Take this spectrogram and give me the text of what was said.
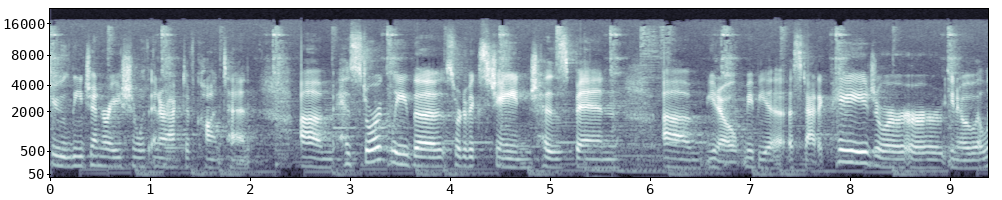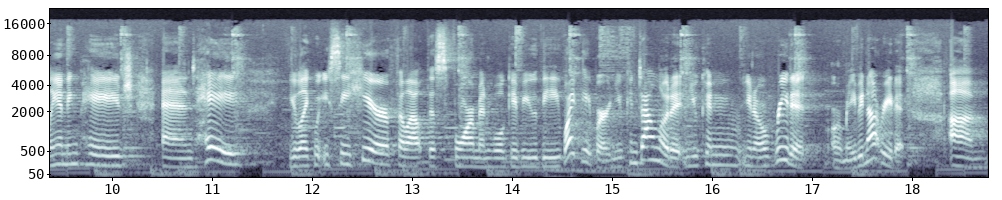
to lead generation with interactive content, um, historically the sort of exchange has been um, you know, maybe a, a static page or, or, you know, a landing page, and hey, you like what you see here, fill out this form and we'll give you the white paper. and You can download it and you can, you know, read it or maybe not read it. Um,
